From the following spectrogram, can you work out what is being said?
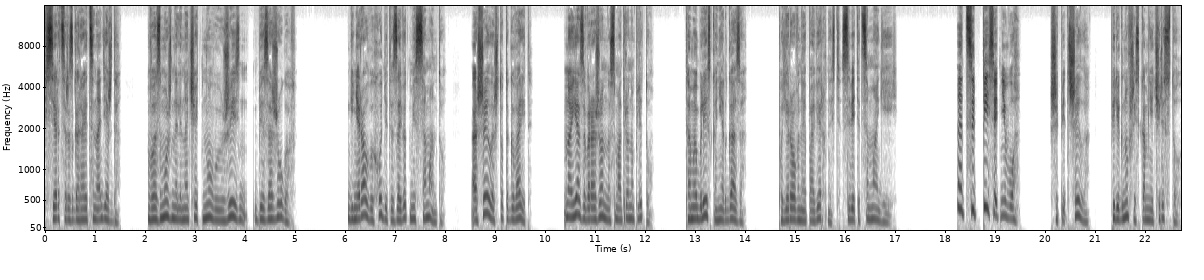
В сердце разгорается надежда. Возможно ли начать новую жизнь без ожогов? Генерал выходит и зовет мисс Саманту. А Шейла что-то говорит. Но я завороженно смотрю на плиту. Там и близко нет газа. Полированная поверхность светится магией. «Отцепись от него!» — шипит Шейла, перегнувшись ко мне через стол.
